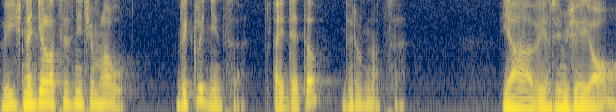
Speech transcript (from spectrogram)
Víš, nedělat si s ničím hlavu. Vyklidnit se A jde to? vyrovnat se. Já věřím, že jo.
